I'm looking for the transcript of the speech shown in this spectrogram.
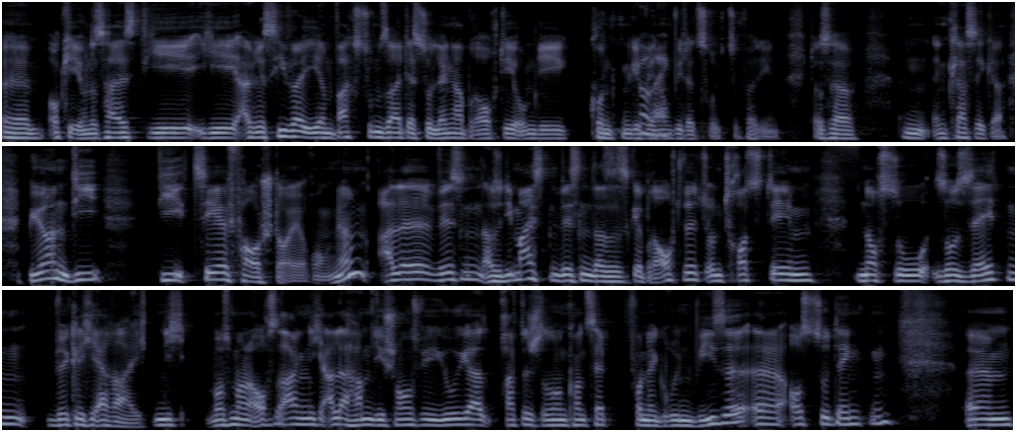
Ähm, okay, und das heißt, je, je aggressiver ihr im Wachstum seid, desto länger braucht ihr, um die Kundengewinnung wieder zurückzuverdienen. Das ist ja ein, ein Klassiker. Björn, die, die CLV-Steuerung. Ne? Alle wissen, also die meisten wissen, dass es gebraucht wird und trotzdem noch so, so selten wirklich erreicht. Nicht, muss man auch sagen, nicht alle haben die Chance wie Julia, praktisch so ein Konzept von der grünen Wiese äh, auszudenken. Ähm,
